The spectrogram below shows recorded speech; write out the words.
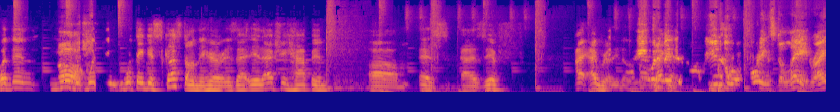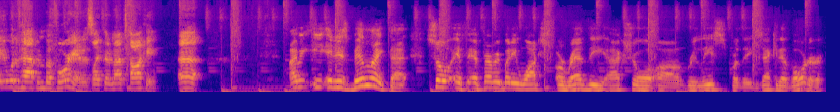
But then oh. what, they, what they discussed on the here is that it actually happened um, as as if I, I really don't. It been, you know, reporting's delayed, right? It would have happened beforehand. It's like they're not talking. Uh. I mean, it has been like that. So if, if everybody watched or read the actual uh, release for the executive order,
